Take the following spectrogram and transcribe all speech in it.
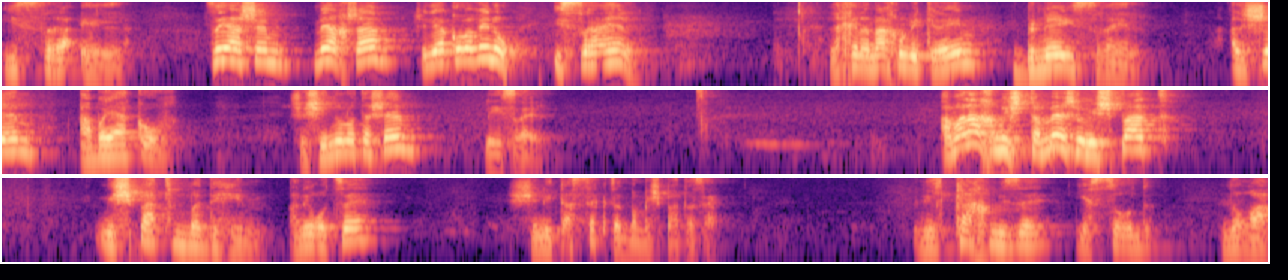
ישראל. זה יהיה השם מעכשיו של יעקב אבינו, ישראל. לכן אנחנו נקראים בני ישראל, על שם אבא יעקב, ששינו לו את השם לישראל. המלאך משתמש במשפט, משפט מדהים. אני רוצה שנתעסק קצת במשפט הזה. נלקח מזה יסוד נורא,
